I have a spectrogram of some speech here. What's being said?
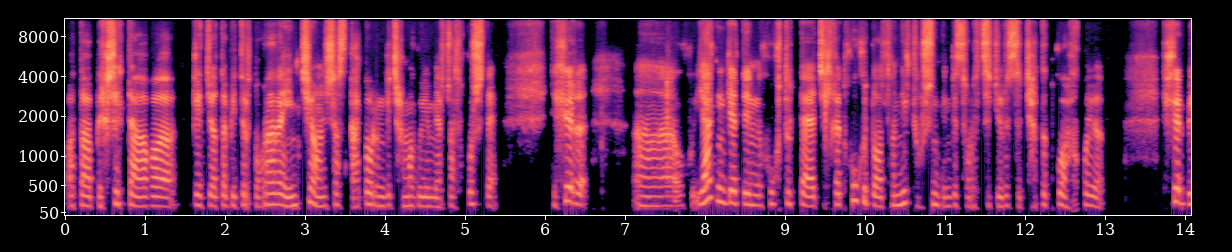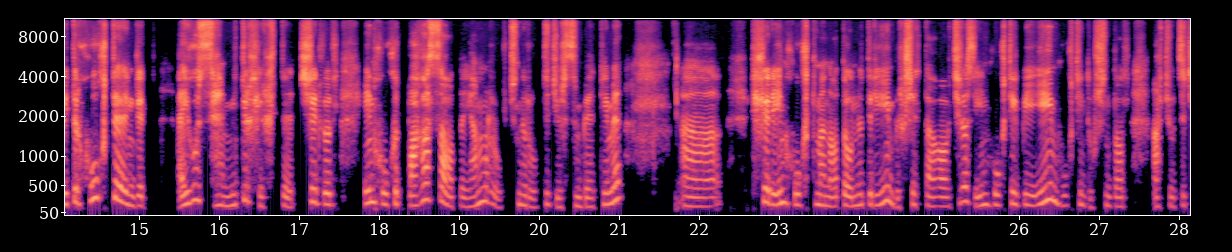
одоо бэрхшээлтэй байгаа гэж одоо бид нар дураараа эмчийн оншоос гадуур ингэж хамаагүй юм ярьж болохгүй дээ. Тэгэхээр а яг ингээд энэ хүүхдүүдтэй ажиллахад хүүхэд болгоно нэг төвшөнд ингээд суралцж ерөөсө чаддаггүй байхгүй юу. Тэгэхээр бид нар хүүхдээ ингээд айгүй сайн мэдрэх хэрэгтэй. Жишээлбэл энэ хүүхэд багасаа одоо ямар өвчнөр өвдөж ирсэн бэ тийм ээ? Аа тэгэхээр энэ хүүхэд маань одоо өнөөдөр ийм бэрхшээлтэй байгаа учраас энэ хүүхдийг би ийм хүүхдийн төвшөнд бол авч үзэж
